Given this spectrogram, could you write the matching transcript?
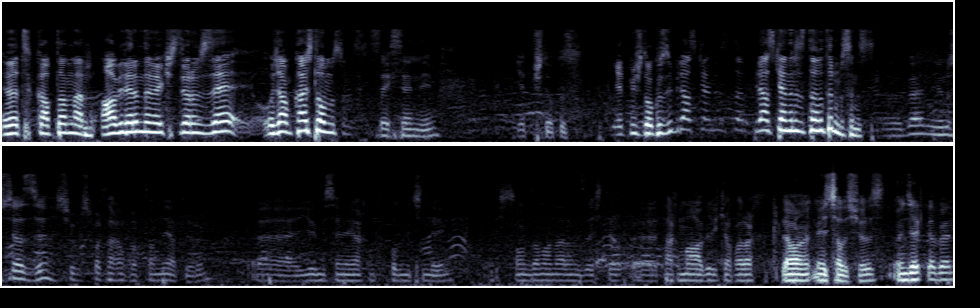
Evet kaptanlar. Abilerim demek istiyorum size. Hocam kaç doğumlusunuz? 80'liyim. 79. 79'u. Biraz kendinizi, tan- biraz kendinizi tanıtır mısınız? Ee, Ben Yunus Yazıcı, Çubuk Spor takım kaptanlığı yapıyorum. Ee, 20 sene yakın futbolun içindeyim. Son zamanlarımızda işte e, takıma abilik yaparak devam etmeye çalışıyoruz. Öncelikle ben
